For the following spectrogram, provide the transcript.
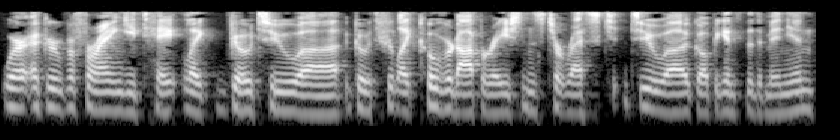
where a group of Ferengi take like go to uh, go through like covert operations to rescue to uh, go up against the Dominion.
